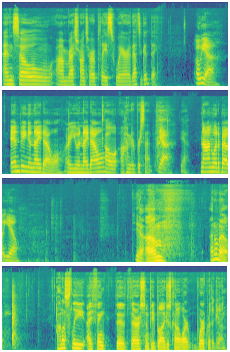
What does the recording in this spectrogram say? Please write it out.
and so um, restaurants are a place where that's a good thing. Oh, yeah. And being a night owl. Are you a night owl? Oh, hundred percent. Yeah. Yeah. Nan, what about you? yeah, um, I don't know. Honestly, I think that there are some people I just kind of work work with again.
